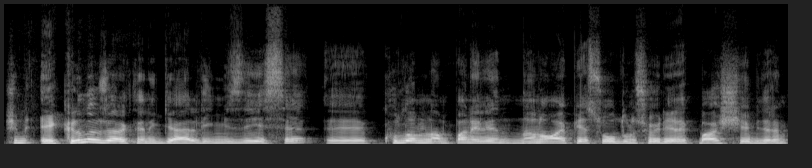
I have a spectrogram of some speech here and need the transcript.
Şimdi ekran özelliklerine geldiğimizde ise e, kullanılan panelin nano IPS olduğunu söyleyerek başlayabilirim.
